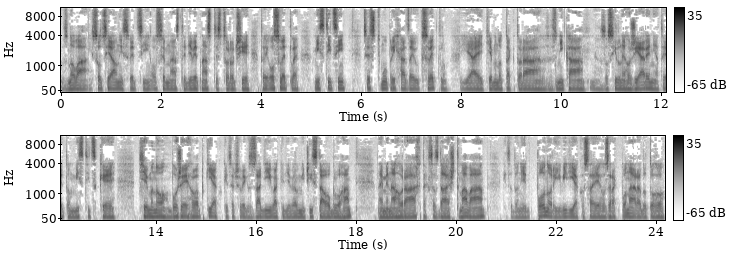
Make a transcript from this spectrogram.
Znova sociálni svedci 18. 19. storočie, to je o svetle. Mystici cez tmu prichádzajú k svetlu. Je aj temnota, ktorá vzniká zo silného žiarenia, to je to mystické temno Božej hĺbky, ako keď sa človek zadíva, keď je veľmi čistá obloha, najmä na horách, tak sa zdá až tmavá, keď sa do nej ponorí, vidí, ako sa jeho zrak ponára do toho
